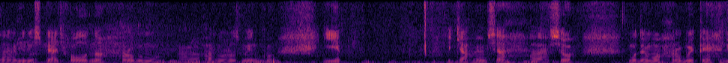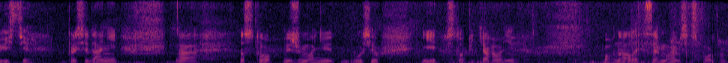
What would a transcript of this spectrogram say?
зараз мінус 5 холодно, робимо е, гарну розминку і підтягуємося. Все, будемо робити 200 присідань, е, 100 віджимань від брусів і 100 підтягувань. Погнали, займаємося спортом.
